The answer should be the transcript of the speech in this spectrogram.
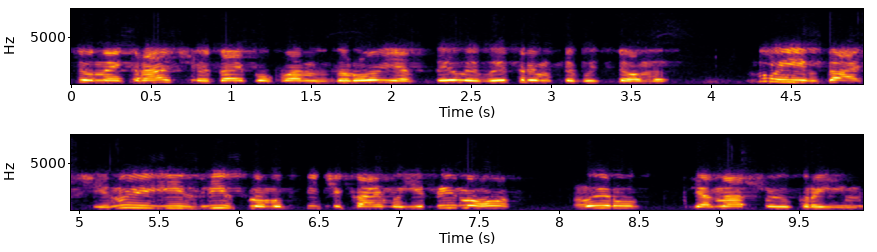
всього найкращого, дай Бог вам здоров'я, сили, витримки в усьому. Ну і вдачі. Ну і, і звісно, ми всі чекаємо єдиного миру для нашої України.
